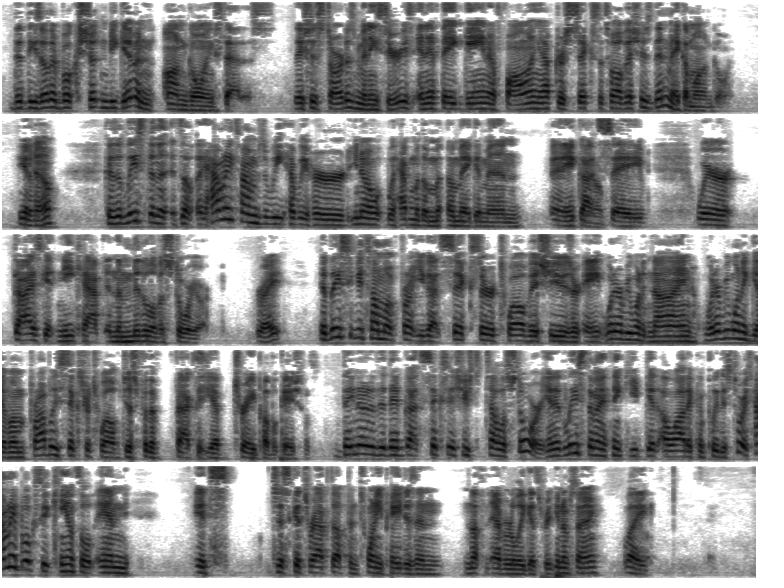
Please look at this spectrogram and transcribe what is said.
that these other books shouldn't be given ongoing status. They should start as miniseries, and if they gain a following after six to twelve issues, then make them ongoing. You know, because at least then it's a, like, how many times do we have we heard? You know what happened with Omega Men, and it got Yeah. saved, where guys get kneecapped in the middle of a story arc, right? At least if you tell them up front, you got six or twelve issues or eight, whatever you want, nine, whatever you want to give them. Probably six or twelve, just for the fact that you have trade publications. They know that they've got six issues to tell a story, and at least then I think you'd get a lot of completed stories. How many books get canceled and it's just gets wrapped up in twenty pages and nothing ever really gets? Re- you know what I'm saying? Like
